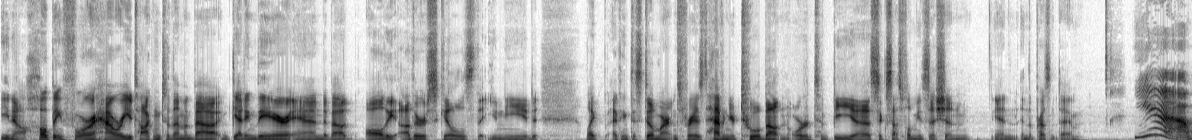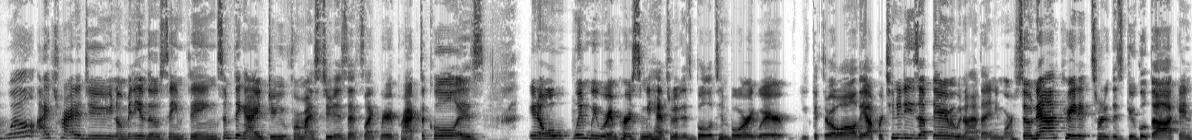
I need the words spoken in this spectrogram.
you know hoping for? How are you talking to them about getting there and about all the other skills that you need? Like i think to steal martin's phrase having your tool belt in order to be a successful musician in in the present day yeah, well, I try to do, you know, many of those same things. Something I do for my students that's like very practical is you know, when we were in person, we had sort of this bulletin board where you could throw all the opportunities up there, but we don't have that anymore. So now I've created sort of this Google Doc and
